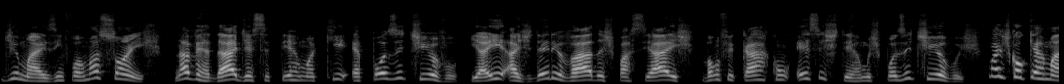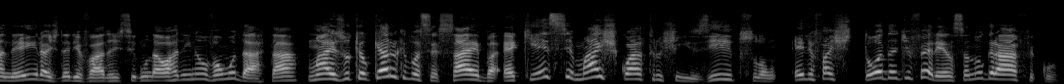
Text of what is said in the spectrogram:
de mais informações. Na verdade, esse termo aqui é positivo, e aí as derivadas parciais vão ficar com esses termos positivos. Mas, de qualquer maneira, as derivadas de segunda ordem não vão mudar, tá? Mas o que eu quero que você saiba é que esse mais 4xy ele faz toda a diferença no gráfico.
